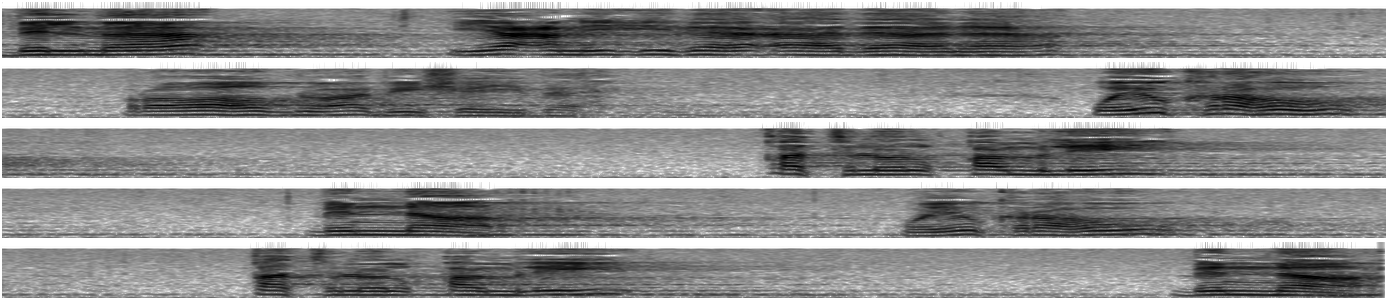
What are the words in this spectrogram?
بالماء يعني إذا آذانا. رواه ابن أبي شيبة. ويكره قتل القمل بالنار. ويكره قتل القمل بالنار.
